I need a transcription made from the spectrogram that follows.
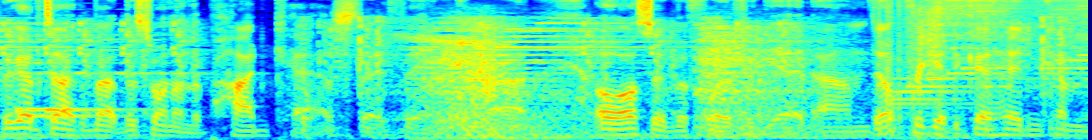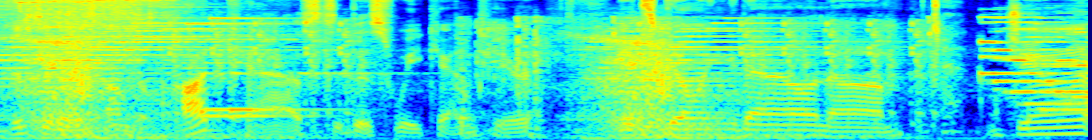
We got to talk about this one on the podcast, I think. Uh, oh, also before I forget, um, don't forget to go ahead and come visit us on the podcast this weekend. Here, it's going down um, June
